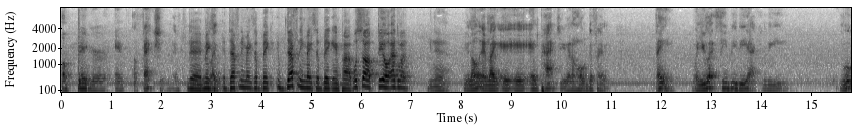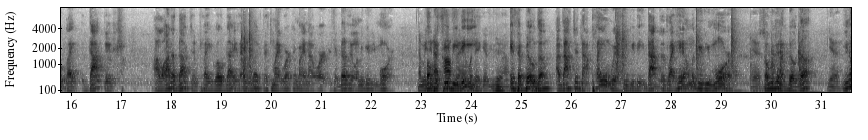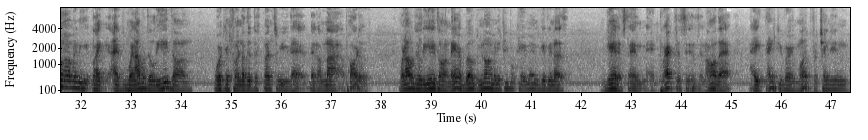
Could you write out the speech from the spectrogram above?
a bigger in affection. Yeah, it makes Like- a, it definitely makes a big it definitely makes a big impact. What's up, Theo Edwin? Yeah. You know, it like it, it impacts you in a whole different thing. When you let CBD actually rule, like doctors, a lot of doctors play roll dice. Like, look, this might work, it might not work. If it doesn't, let me give you more. That means But you're not with confident CBD, what they give you. Yeah. It's a buildup. Mm-hmm. A doctor's not playing with CBD. Doctor's like, hey, I'm gonna give you more Yeah. So we're gonna build up. Yeah. You know how many like as when I was a liaison working for another dispensary that that I'm not a part of. When I was a liaison there, bro, you know how many people came in giving us gifts and, and breakfasts and all that. Hey, thank you very much for changing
